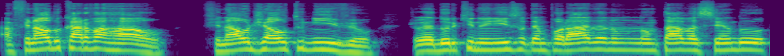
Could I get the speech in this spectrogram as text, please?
a final do Carvajal, final de alto nível, jogador que no início da temporada não estava sendo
